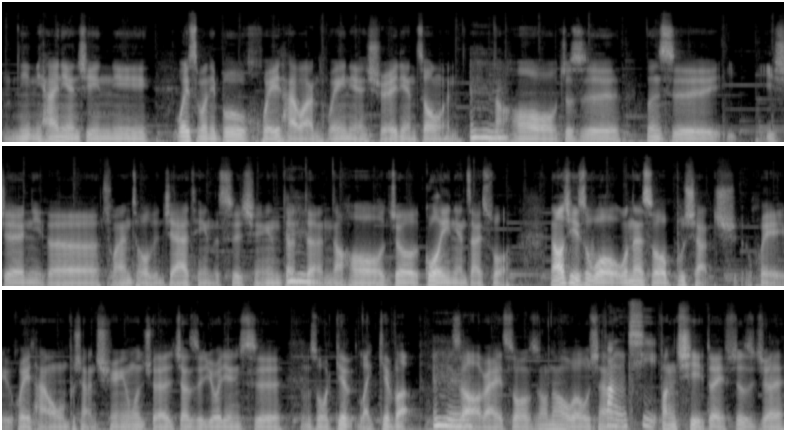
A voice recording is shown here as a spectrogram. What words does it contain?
你你还年轻，你为什么你不回台湾回一年学一点中文，嗯、然后就是认识一些你的传统的家庭的事情等等，嗯、然后就过了一年再说。然后其实我我那时候不想去回回台湾，我不想去，因为我觉得这样子有点是怎么说 give like give up，、嗯、你知道，right？说说那我我想放弃放弃，对，就是觉得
